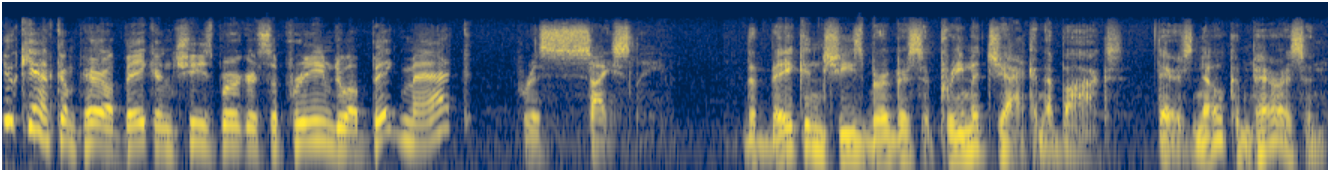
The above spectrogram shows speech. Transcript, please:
You can't compare a Bacon Cheeseburger Supreme to a Big Mac. Precisely. The Bacon Cheeseburger Supreme at Jack in the Box. There's no comparison.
